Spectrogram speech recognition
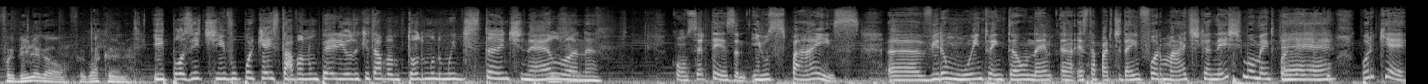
foi bem legal, foi bacana. E positivo porque estava num período que estava todo mundo muito distante, né, Exato. Luana? Com certeza. E os pais uh, viram muito, então, né, uh, esta parte da informática neste momento pandêmico. É. Por quê?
